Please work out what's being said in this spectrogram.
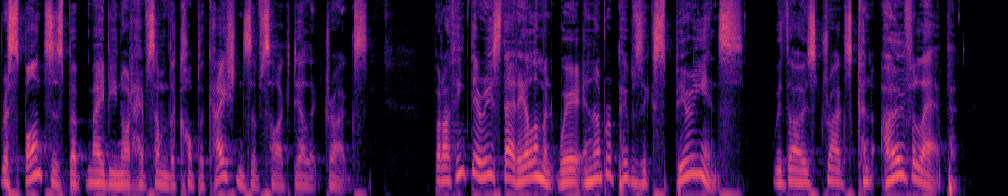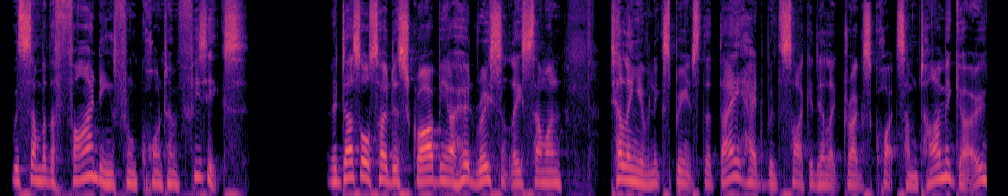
responses, but maybe not have some of the complications of psychedelic drugs. But I think there is that element where a number of people's experience with those drugs can overlap with some of the findings from quantum physics. And it does also describe me. I heard recently someone telling of an experience that they had with psychedelic drugs quite some time ago.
